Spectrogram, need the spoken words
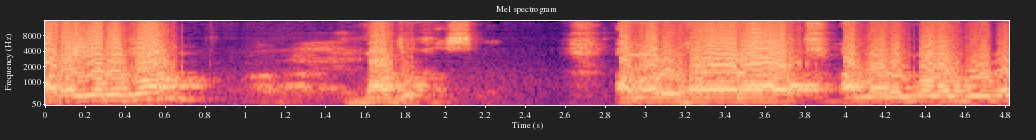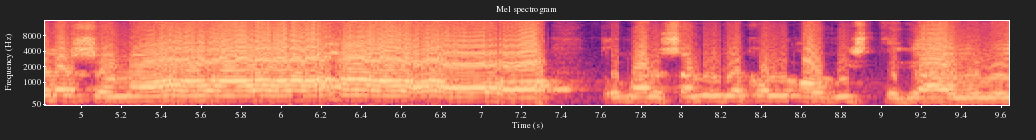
আর এরকম বাজে খাসলাত। আমার ভাইয়ারা, আমার মা বোনেরা, শোনো। তোমার স্বামী যখন অফিস থেকে আসবে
